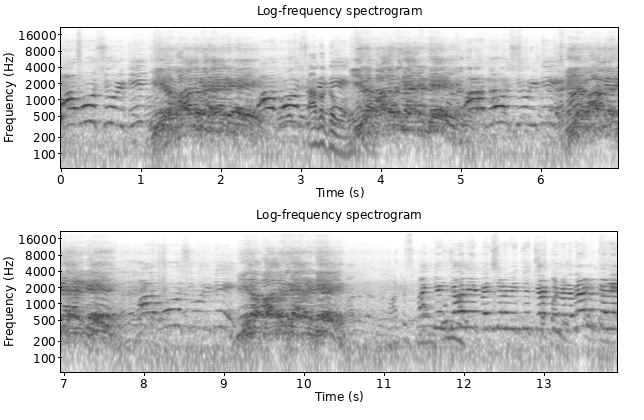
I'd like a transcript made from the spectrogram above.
బాబు సూరిటీ. బాబు ఆ పక్క తగ్గించాలి పెంచిన విద్యుత్ ఛార్జీలను వెంటనే.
